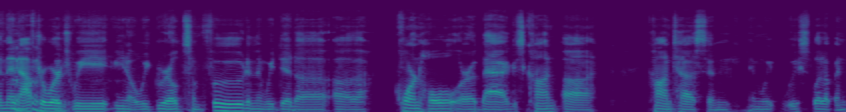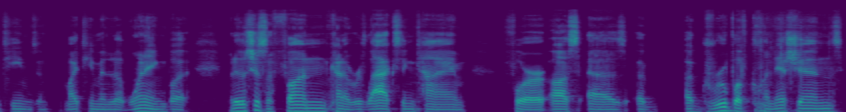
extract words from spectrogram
And then afterwards, we you know we grilled some food, and then we did a, a cornhole or a bags con uh, contest, and and we we split up in teams, and my team ended up winning. But but it was just a fun kind of relaxing time for us as a a group of clinicians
